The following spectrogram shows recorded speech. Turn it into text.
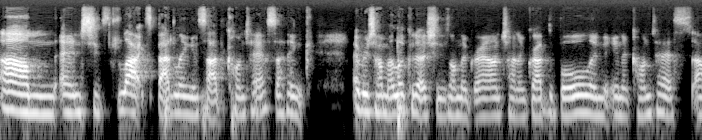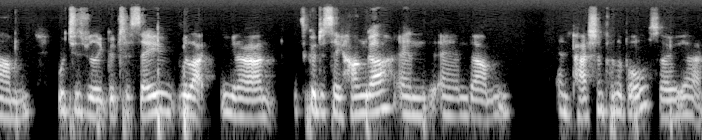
um, and she likes battling inside the contest. I think every time I look at her, she's on the ground trying to grab the ball in, in a contest, um, which is really good to see. We like, you know, um, it's good to see hunger and and um, and passion for the ball. So yeah.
